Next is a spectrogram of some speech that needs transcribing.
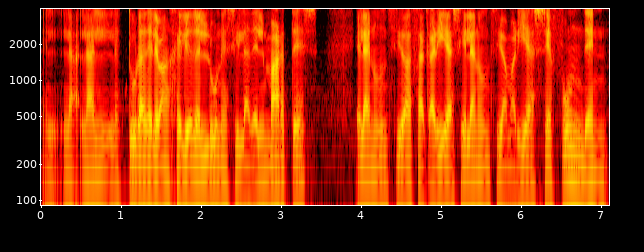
La, la, lectura del Evangelio del lunes y la del martes, el anuncio a Zacarías y el anuncio a María se funden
